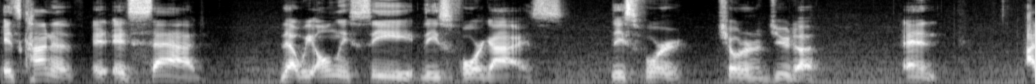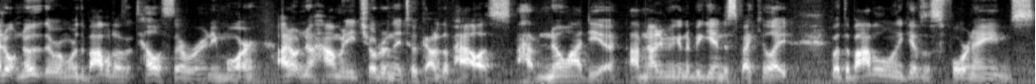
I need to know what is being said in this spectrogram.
it's kind of it, it's sad that we only see these four guys, these four children of Judah, and I don't know that there were more. The Bible doesn't tell us there were any more. I don't know how many children they took out of the palace. I have no idea. I'm not even going to begin to speculate. But the Bible only gives us four names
